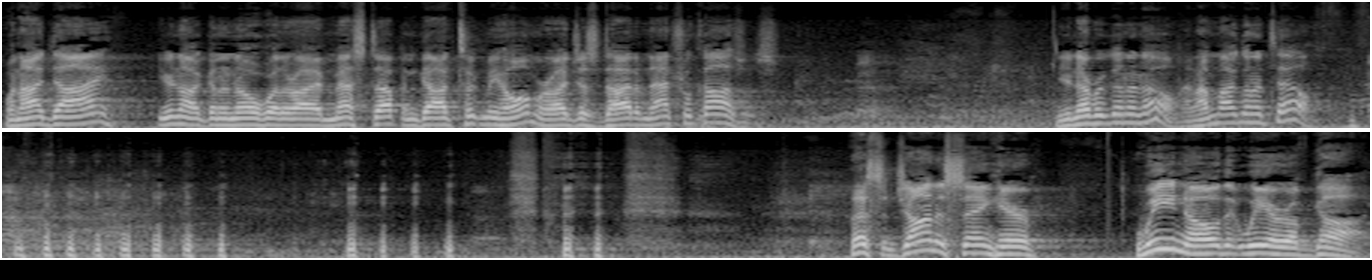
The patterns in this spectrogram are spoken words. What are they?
When I die, you're not going to know whether I messed up and God took me home or I just died of natural causes. You're never going to know, and I'm not going to tell. Listen, John is saying here We know that we are of God,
